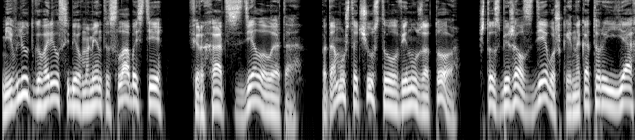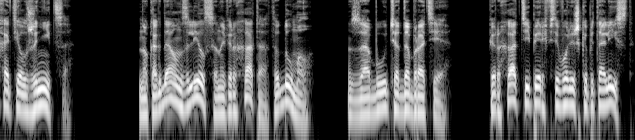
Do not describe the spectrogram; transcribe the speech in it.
Мивлют говорил себе в моменты слабости, Ферхат сделал это, потому что чувствовал вину за то, что сбежал с девушкой, на которой я хотел жениться. Но когда он злился на Ферхата, то думал, забудь о доброте. Ферхат теперь всего лишь капиталист.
